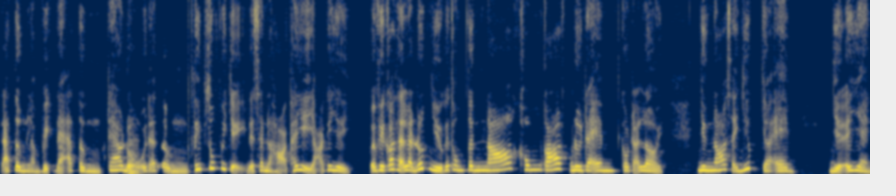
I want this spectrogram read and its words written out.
đã từng làm việc đã từng trao đổi đã từng tiếp xúc với chị để xem là họ thấy chị giỏi cái gì. Bởi vì có thể là rất nhiều cái thông tin nó không có đưa ra em câu trả lời nhưng nó sẽ giúp cho em dễ dàng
